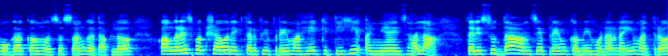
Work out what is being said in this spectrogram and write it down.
होगा कम असं सांगत आपलं काँग्रेस पक्षावर एकतर्फी प्रेम आहे. कितीही अन्याय झाला तरीसुद्धा आमचे प्रेम कमी होणार नाही. मात्र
